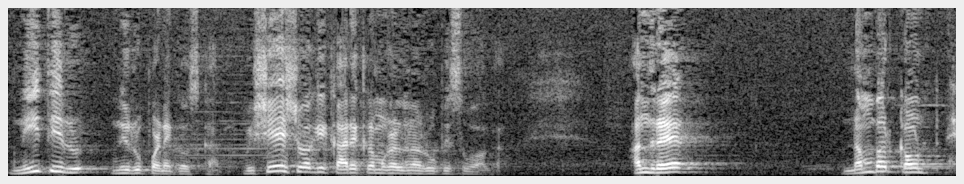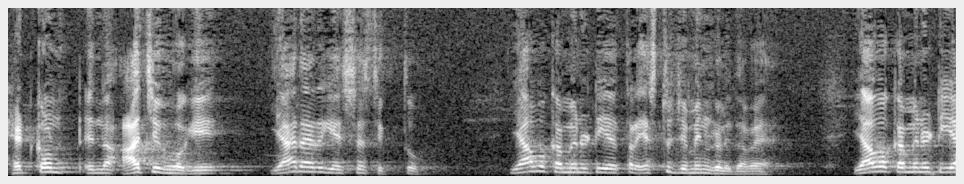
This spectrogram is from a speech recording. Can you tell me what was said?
ನೀತಿ ನಿರೂಪಣೆಗೋಸ್ಕರ, ವಿಶೇಷವಾಗಿ ಕಾರ್ಯಕ್ರಮಗಳನ್ನು ರೂಪಿಸುವಾಗ. ಅಂದರೆ ನಂಬರ್ ಕೌಂಟ್ ಹೆಡ್ ಕೌಂಟ್ ಇನ್ನು ಆಚೆಗೆ ಹೋಗಿ ಯಾರ್ಯಾರಿಗೆ ಎಷ್ಟು ಸಿಕ್ತು? ಯಾವ ಕಮ್ಯುನಿಟಿ ಹತ್ರ ಎಷ್ಟು ಜಮೀನುಗಳಿದ್ದಾವೆ ಯಾವ ಕಮ್ಯುನಿಟಿಯ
